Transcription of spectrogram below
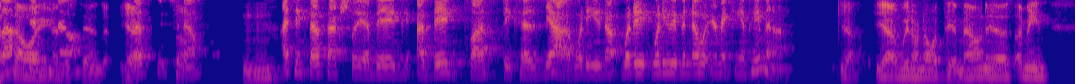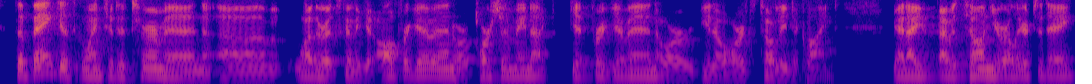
that's that's how i to know. understand it yeah That's good to so- know. Hmm I think that's actually a big, a big plus because yeah, what do you know, what do, what do you even know what you're making a payment on? Yeah, yeah, we don't know what the amount is. I mean, the bank is going to determine um, whether it's going to get all forgiven or a portion may not get forgiven or, you know, or it's totally declined. And I, I was telling you earlier today,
